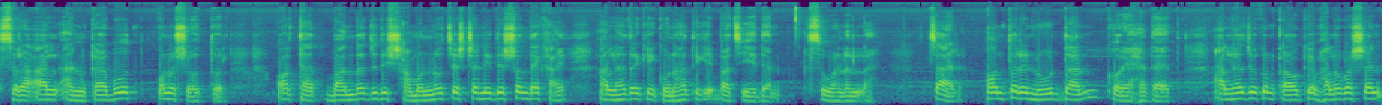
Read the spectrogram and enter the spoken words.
সোরা আল আনকাবুত উনসত্তর অর্থাৎ বান্দা যদি সামান্য চেষ্টা নিদর্শন দেখায়, আল্লাহ তাকে গোনাহ থেকে বাঁচিয়ে দেন। সুবহানাল্লাহ। চার, অন্তরে নূর দান করে হেদায়েত। আল্লাহ যখন কাউকে ভালোবাসেন,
